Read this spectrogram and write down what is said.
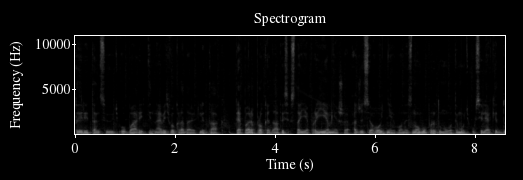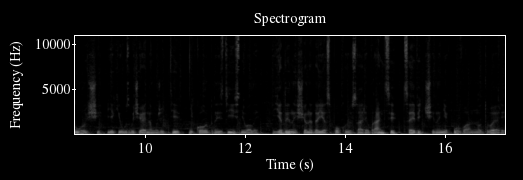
тирі, танцюють у барі і навіть викрадають літак. Тепер прокидатись стає приємніше, адже сьогодні вони знову придумуватимуть усілякі дурощі, які у звичайному житті ніколи б не здійснювали. Єдине, що не дає спокою Сарі вранці, це відчинені у ванну двері.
